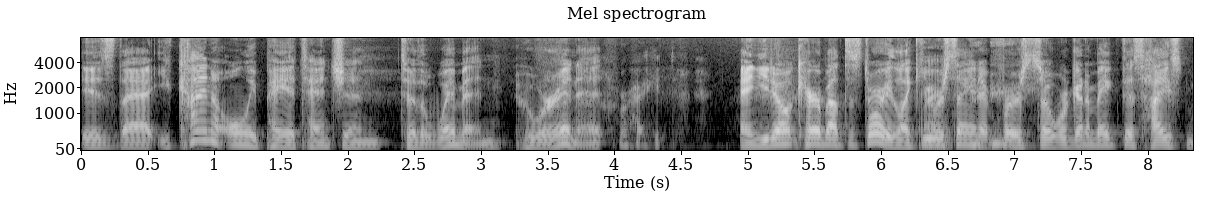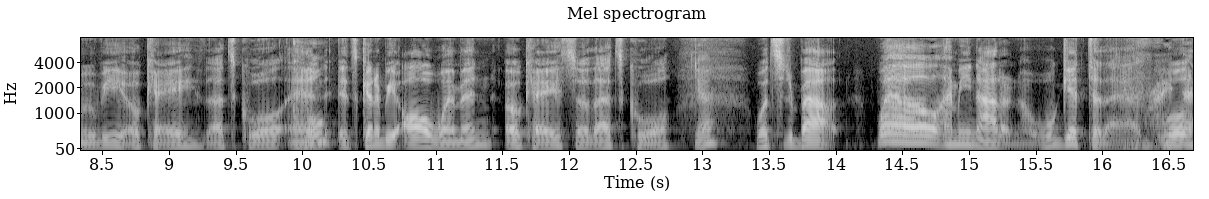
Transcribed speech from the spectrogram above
is that you kind of only pay attention to the women who are in it right. and you don't care about the story like you were saying at first. So we're going to make this heist movie. Okay, that's cool. And Cool. it's going to be all women. Okay, so that's cool. Yeah. What's it about? Well, I mean, I don't know. We'll get to that. Right, We'll, we'll,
